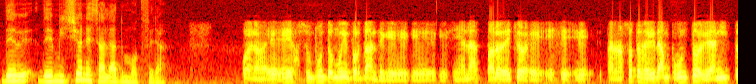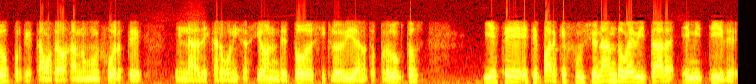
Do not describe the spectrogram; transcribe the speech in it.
de emisiones a la atmósfera? Bueno, e, es un punto muy importante que, que, señalás, Pablo. De hecho, e, es, e, para nosotros el gran punto, el gran hito, porque estamos trabajando muy fuerte en la descarbonización de todo el ciclo de vida de nuestros productos. Y este, este parque funcionando va a evitar emitir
